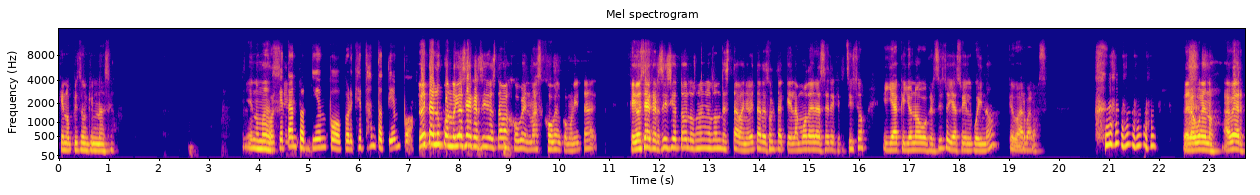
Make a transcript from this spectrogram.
que no piso un gimnasio. Y nomás. ¿Por qué tanto tiempo? ¿Por qué tanto tiempo? Ahorita, Lu, cuando yo hacía ejercicio estaba joven, más joven como ahorita, que yo hacía ejercicio, todos los niños, ¿dónde estaban? Y ahorita resulta que la moda era hacer ejercicio y ya que yo no hago ejercicio, ya soy el güey, ¿no? Qué bárbaros. Pero bueno, a ver,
